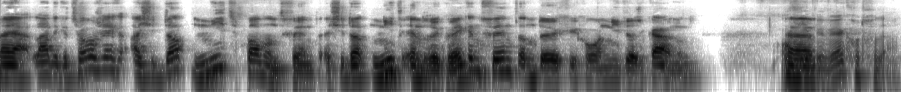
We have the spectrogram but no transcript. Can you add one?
nou ja, laat ik het zo zeggen. Als je dat niet spannend vindt, als je dat niet indrukwekkend vindt, dan deug je gewoon niet als accountant. Of je Eh, hebt je werk goed gedaan.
